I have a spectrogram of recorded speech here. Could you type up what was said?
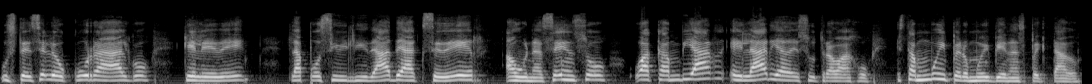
usted se le ocurra algo que le dé la posibilidad de acceder a un ascenso o a cambiar el área de su trabajo. Está muy, pero muy bien aspectado.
